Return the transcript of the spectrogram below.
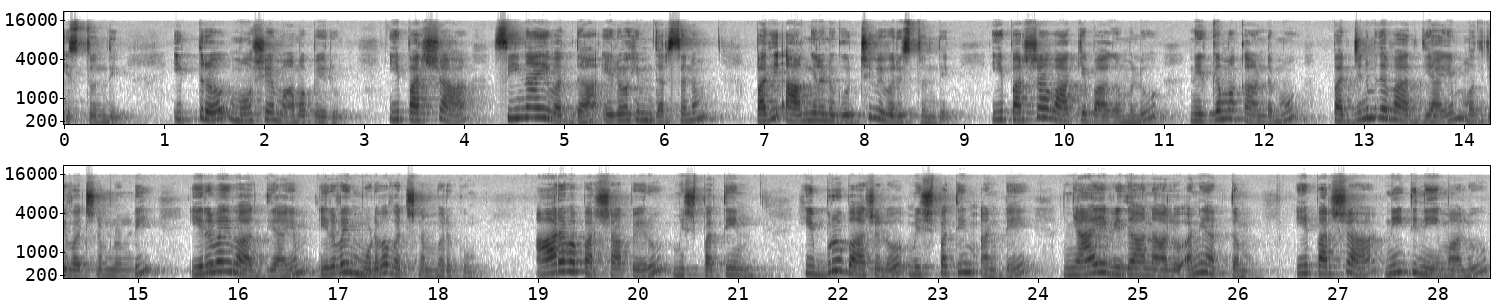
ఇస్తుంది. ఇత్రో మోషే మామ పేరు. ఈ పర్ష సీనాయి వద్ద ఎలోహిం దర్శనం పది ఆజ్ఞలను గూర్చి వివరిస్తుంది. ఈ పర్ష వాక్య భాగములు నిర్గమకాండము పద్దెనిమిదవ అధ్యాయం మొదటి వచనం నుండి ఇరవైవ అధ్యాయం ఇరవై మూడవ వచనం వరకు. ఆరవ పర్షా పేరు మిష్పతీం. హిబ్రూ భాషలో మిష్పతీం అంటే న్యాయ విధానాలు అని అర్థం. ఈ పర్ష నీతి నియమాలు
